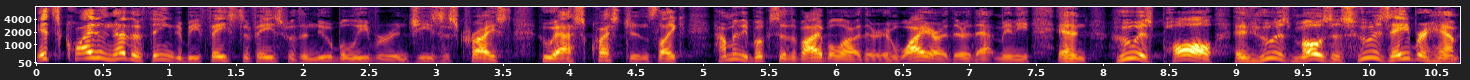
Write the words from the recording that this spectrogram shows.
It's quite another thing to be face to face with a new believer in Jesus Christ who asks questions like, How many books of the Bible are there? And why are there that many? And who is Paul? And who is Moses? Who is Abraham?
